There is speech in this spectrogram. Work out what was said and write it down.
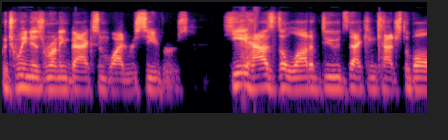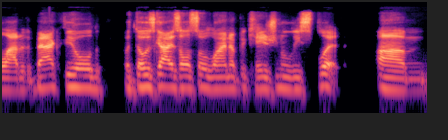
between his running backs and wide receivers. He has a lot of dudes that can catch the ball out of the backfield but those guys also line up occasionally split. Um,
